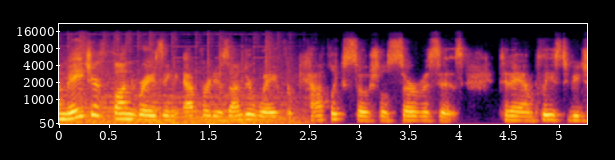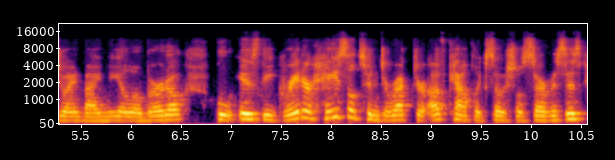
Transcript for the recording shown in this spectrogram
major fundraising effort is underway for Catholic Social Services. Today, I'm pleased to be joined by Neil Oberto, who is the Greater Hazleton Director of Catholic Social Services,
